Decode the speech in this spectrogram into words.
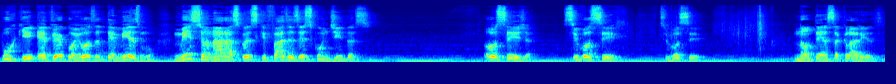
porque é vergonhoso até mesmo mencionar as coisas que faz às escondidas. Ou seja, se você, se você não tem essa clareza,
